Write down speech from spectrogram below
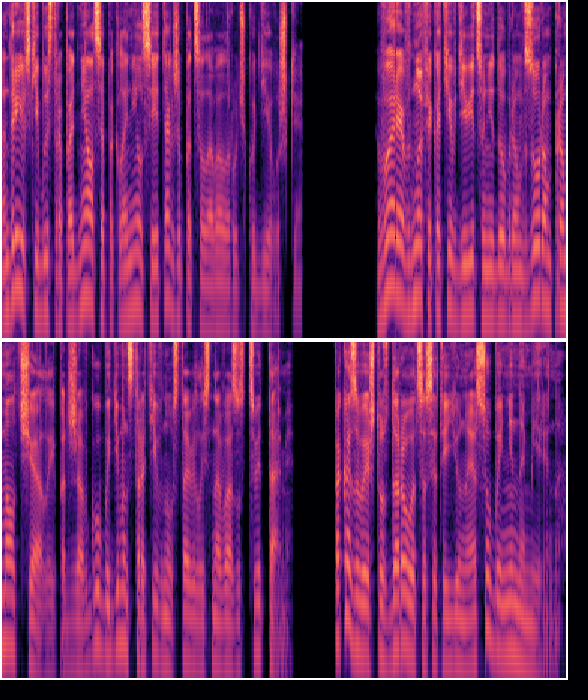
Андреевский быстро поднялся, поклонился и также поцеловал ручку девушки. Варя, вновь окатив девицу недобрым взором, промолчала и, поджав губы, демонстративно уставилась на вазу с цветами, показывая, что здороваться с этой юной особой не намерена.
